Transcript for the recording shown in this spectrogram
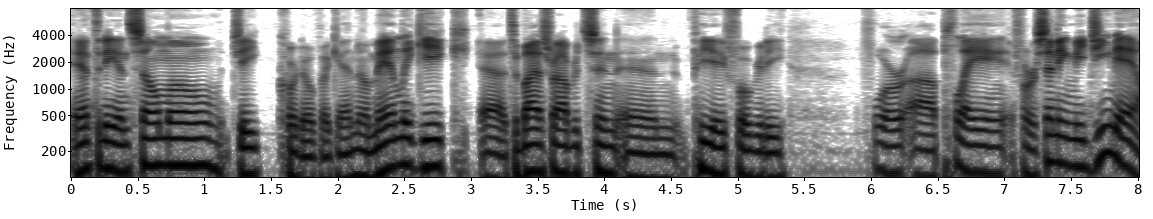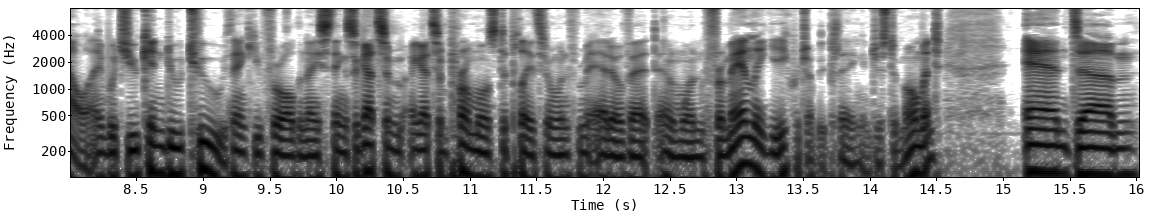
Anthony Anselmo, Jake Cordova again, a Manly Geek, uh, Tobias Robertson, and P.A. Fogarty for uh, playing for sending me Gmail, which you can do too. Thank you for all the nice things. I got some I got some promos to play through, one from Ed Ovett and one from Manly Geek, which I'll be playing in just a moment. And um,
